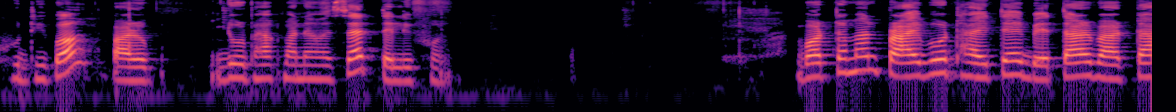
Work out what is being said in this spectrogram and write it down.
সুধিব পাৰোঁ। দূৰভাষ মানে হৈছে টেলিফোন। বৰ্তমান প্ৰায়বোৰ ঠাইতে বেতাৰ বাৰ্তা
